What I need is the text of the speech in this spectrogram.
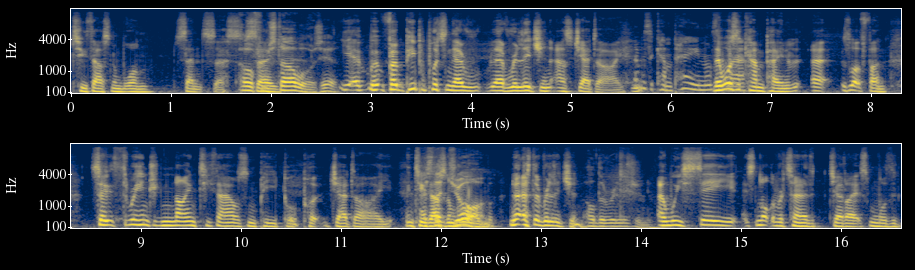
2001 census. Oh, from Star Wars, yeah. Yeah, for people putting their their religion as Jedi. There was a campaign, wasn't There was a there? campaign. Uh, it was a lot of fun. So 390,000 people put Jedi in their 2001. job? No, as the religion. Oh, the religion. And we see it's not the return of the Jedi, it's more the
